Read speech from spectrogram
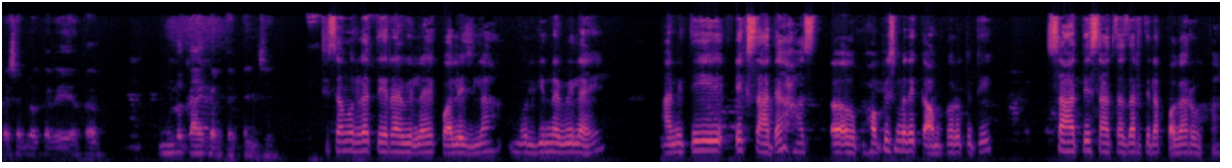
कशा प्रकारे आता मुलं काय करतात त्यांचे? तिचा मुलगा तेरावीला आहे कॉलेजला. मुलगी नववीला आहे. आणि ती एक साध्या हॉस ऑफिसमध्ये काम करत होती. सहा ते सात हजार तिला पगार होता.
